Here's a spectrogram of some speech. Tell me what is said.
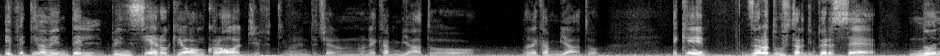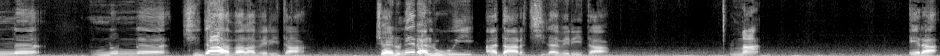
effettivamente il pensiero che ho ancora oggi, effettivamente, cioè non è cambiato, non è cambiato, è che Zarathustra di per sé non, non ci dava la verità, cioè non era lui a darci la verità, ma era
